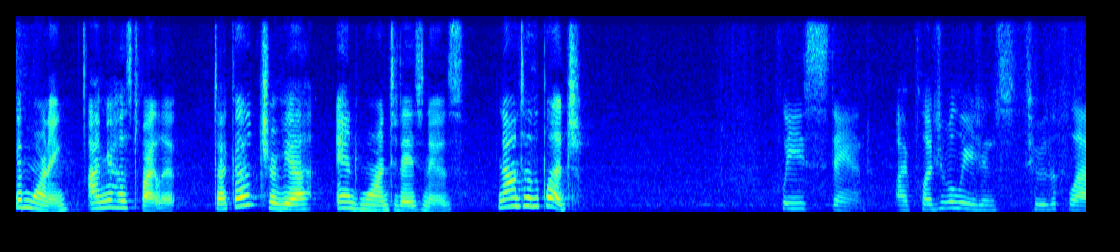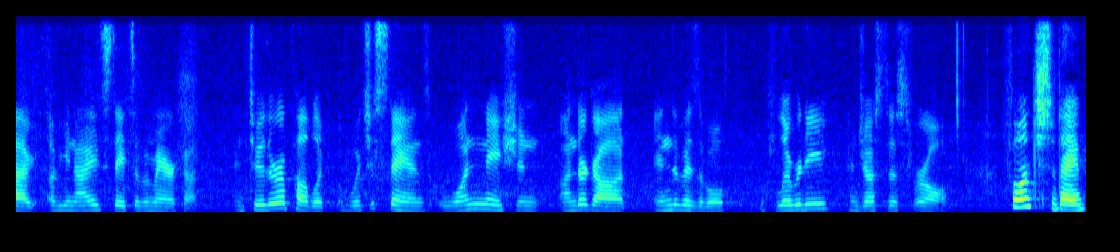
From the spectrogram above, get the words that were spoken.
Good morning. I'm your host, Violet. DECA, trivia, and more on today's news. Now onto the pledge. Please stand. I pledge allegiance to the flag of the United States of America and to the republic of which it stands, one nation, under God, indivisible, with liberty and justice for all. For lunch today,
